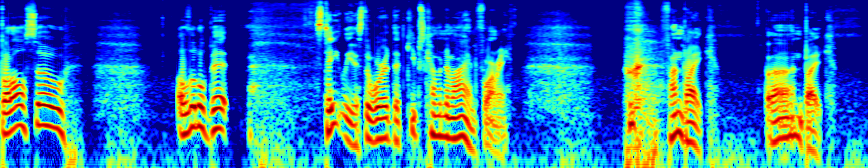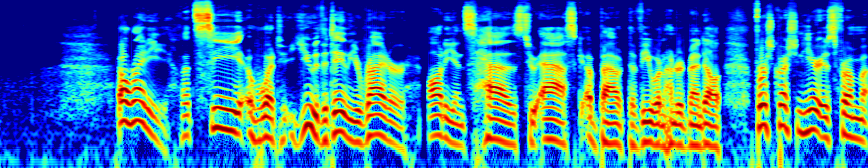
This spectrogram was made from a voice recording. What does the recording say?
but also a little bit stately is the word that keeps coming to mind for me. Whew, fun bike. Fun bike. Alrighty, let's see what you, the Daily Rider audience, has to ask about the V100 Mandello. First question here is from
